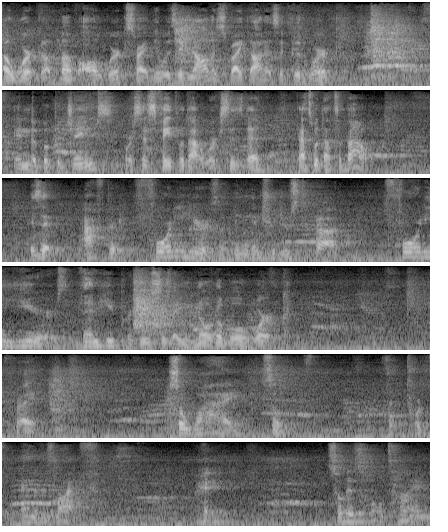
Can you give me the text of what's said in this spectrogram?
a work above all works, right? That was acknowledged by God as a good work in the book of James, where it says faith without works is dead. That's what that's about. Is it after 40 years of being introduced to God, 40 years, then he produces a notable work. Right? So why? So it's like towards the end of his life. Right? So this whole time,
